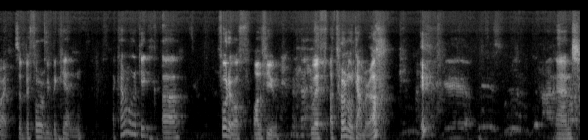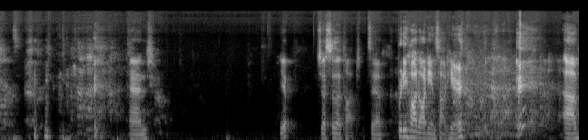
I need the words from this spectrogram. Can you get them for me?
All right. So before we begin, I kind of want to take a photo of all of you with a thermal camera. and and yep, just as I thought. It's a pretty hot audience out here. um,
